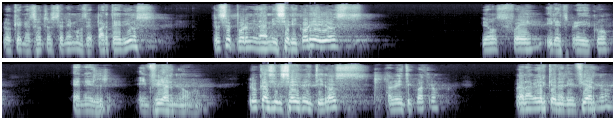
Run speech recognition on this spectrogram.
lo que nosotros tenemos de parte de Dios. Entonces, por la misericordia de Dios, Dios fue y les predicó en el infierno. Lucas 16, 22 al 24 van a ver que en el infierno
